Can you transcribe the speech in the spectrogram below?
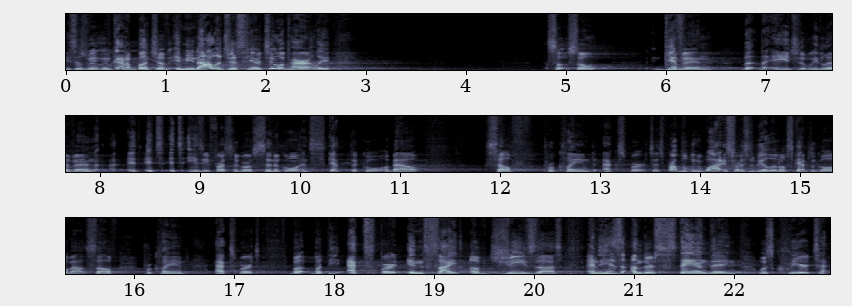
He says, we, have got a bunch of immunologists here too, apparently. So, so given the, the age that we live in, it, it's, it's easy for us to grow cynical and skeptical about self proclaimed experts. It's probably wise for us to be a little skeptical about self proclaimed experts. But, but the expert insight of Jesus and his understanding was clear to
